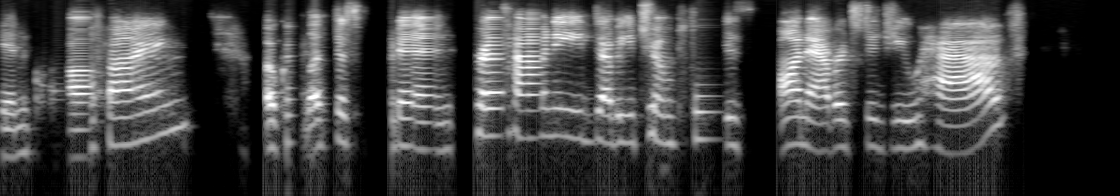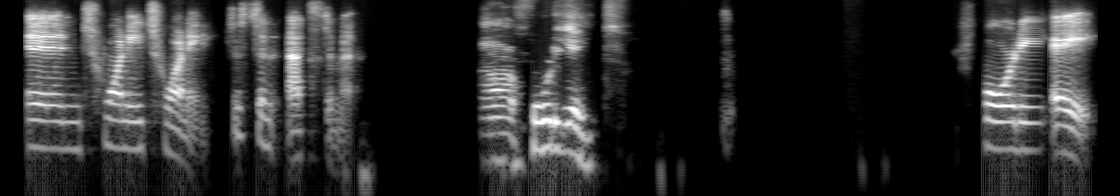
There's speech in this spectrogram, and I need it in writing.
in qualifying. Okay, let's just put in, Chris, how many W-2 employees on average did you have in 2020? Just an estimate. Uh, 48. 48.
